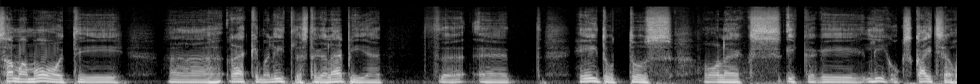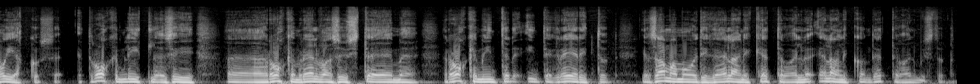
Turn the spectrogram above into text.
samamoodi äh, rääkima liitlastega läbi, et, et heidutus oleks ikkagi, liiguks kaitsehoiakusse, et rohkem liitlasi, äh, rohkem relvasüsteeme, rohkem inter-, integreeritud ja samamoodi ka elanike etteval-, elanikkond ette valmistatud.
